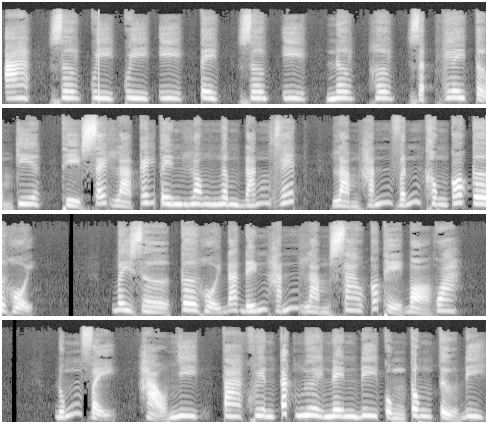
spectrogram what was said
a, dơ quy quy y, t, dơ y, nơ, hơ, giật ghê tởm kia, thì sẽ là cái tên long ngâm đáng ghét, làm hắn vẫn không có cơ hội. Bây giờ cơ hội đã đến hắn làm sao có thể bỏ qua. Đúng vậy, Hảo Nhi, ta khuyên các ngươi nên đi cùng công tử đi.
